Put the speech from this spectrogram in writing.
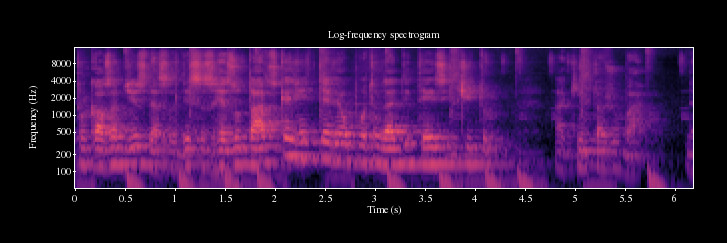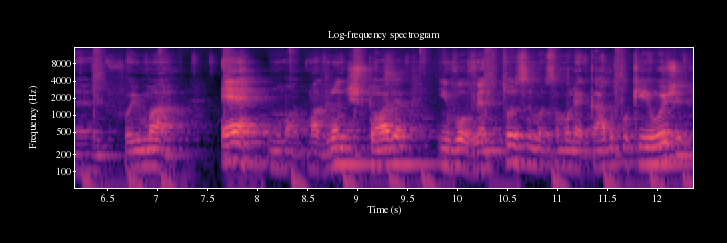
por causa disso, dessas, desses resultados, que a gente teve a oportunidade de ter esse título aqui em Itajubá. Né? Foi uma é uma, uma, grande história envolvendo toda essa molecada, porque hoje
